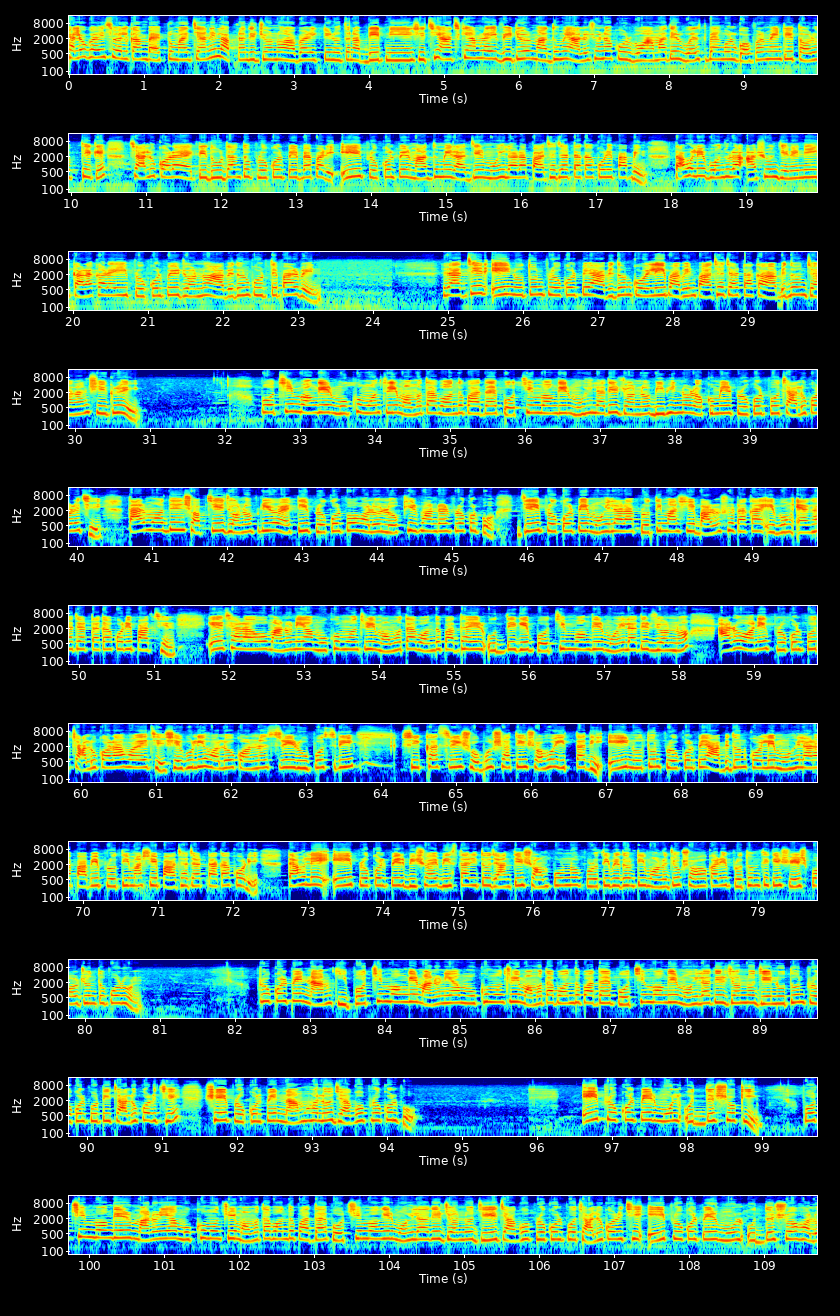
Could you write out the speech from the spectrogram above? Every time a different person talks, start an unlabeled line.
Hello guys welcome back to my channel আপনাদের জন্য আবার একটি নতুন আপডেট নিয়ে এসেছি। আজকে আমরা এই ভিডিওর মাধ্যমে আলোচনা করব আমাদের ওয়েস্ট বেঙ্গল গভর্নমেন্টের তরফ থেকে চালু করা একটি দুর্দান্ত প্রকল্পের ব্যাপারে। এই প্রকল্পের মাধ্যমে রাজ্যের মহিলারা পাঁচ হাজার টাকা করে পাবেন। তাহলে বন্ধুরা, আসুন জেনে নেই কারা কারা এই প্রকল্পের জন্য আবেদন করতে পারবেন। রাজ্যের এই নতুন প্রকল্পে আবেদন করলেই পাবেন পাঁচ হাজার টাকা। আবেদন জানান শীঘ্রই। পশ্চিমবঙ্গের মুখ্যমন্ত্রী মমতা বন্দ্যোপাধ্যায় পশ্চিমবঙ্গের মহিলাদের জন্য বিভিন্ন রকমের প্রকল্প চালু করেছে। তার মধ্যে সবচেয়ে জনপ্রিয় একটি প্রকল্প হলো লক্ষ্মীর ভাণ্ডার প্রকল্প। যেই প্রকল্পে মহিলারা প্রতি মাসে বারোশো টাকা এবং এক হাজার টাকা করে পাচ্ছেন। এছাড়াও মাননীয় মুখ্যমন্ত্রী মমতা বন্দ্যোপাধ্যায়ের উদ্যোগে পশ্চিমবঙ্গের মহিলাদের জন্য আরও অনেক প্রকল্প চালু করা হয়েছে। সেগুলি হলো কন্যাশ্রী রূপশ্রী, শিক্ষাশ্রী, সবুজ সাথী সহ ইত্যাদি। এই নতুন প্রকল্পে আবেদন করলে মহিলারা পাবে প্রতি মাসে পাঁচ হাজার টাকা করে। তাহলে এই প্রকল্পের বিষয়ে বিস্তারিত জানতে সম্পূর্ণ প্রতিবেদনটি মনোযোগ সহকারে প্রথম থেকে শেষ পর্যন্ত পড়ুন। প্রকল্পের নাম কি? পশ্চিমবঙ্গের মাননীয় মুখ্যমন্ত্রী মমতা বন্দ্যোপাধ্যায় পশ্চিমবঙ্গের মহিলাদের জন্য যে নতুন প্রকল্পটি চালু করেছে, সেই প্রকল্পের নাম হল জাগো প্রকল্প। এই প্রকল্পের মূল উদ্দেশ্য কী? পশ্চিমবঙ্গের মাননীয় মুখ্যমন্ত্রী মমতা বন্দ্যোপাধ্যায় পশ্চিমবঙ্গের মহিলাদের জন্য যে জাগো প্রকল্প চালু করেছে, এই প্রকল্পের মূল উদ্দেশ্য হল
